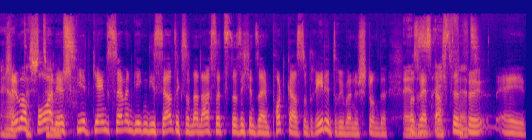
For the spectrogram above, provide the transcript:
Ja, Stell dir mal vor, stimmt. der spielt Game 7 gegen die Celtics und danach setzt er sich in seinen Podcast und redet drüber eine Stunde. Ey, Was wäre das, das denn fett. für, ey,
